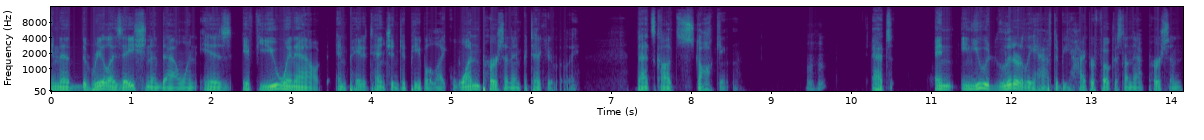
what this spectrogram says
and the, the realization of that one is if you went out and paid attention to people, like one person in particularly, that's called stalking. Mhm. That's and and you would literally have to be hyper focused on that person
